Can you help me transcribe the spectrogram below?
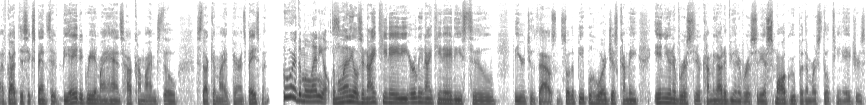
I've got this expensive BA degree in my hands. How come I'm still stuck in my parents' basement? Who are the millennials? The millennials are 1980, early 1980s to the year 2000. So the people who are just coming in university or coming out of university, a small group of them are still teenagers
